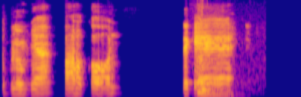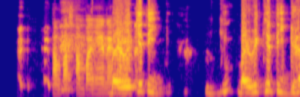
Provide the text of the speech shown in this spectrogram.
sebelumnya Falcon. Udah kayak sampah-sampahnya By weeknya tiga. By weeknya tiga.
